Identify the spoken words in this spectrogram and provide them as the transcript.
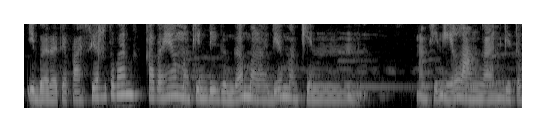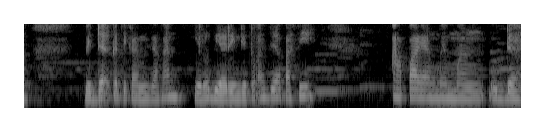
Ibaratnya pasir tuh kan katanya makin digenggam malah dia makin makin hilang kan gitu. Beda ketika misalkan ya lo biarin gitu aja. Pasti apa yang memang udah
